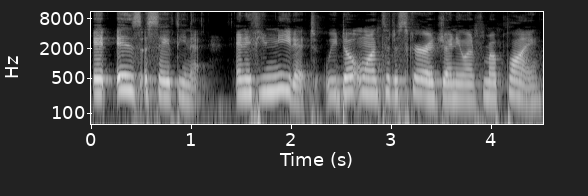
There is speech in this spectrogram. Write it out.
It is a safety net, and if you need it, we don't want to discourage anyone from applying.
